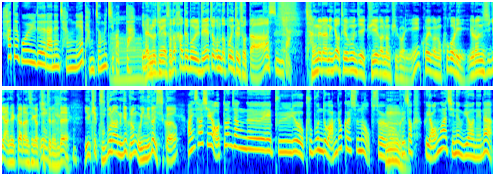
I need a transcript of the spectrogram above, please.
하드보일드라는 장르에 방점을 찍었다. 아, 멜로. 중에서도 하드 보일드에 조금 더 포인트를 줬다. 그렇습니다. 장르라는 게 어떻게 보면 이제 귀에 걸면 귀걸이, 코에 걸면 코걸이 이런 식이 아닐까라는 생각도 예. 드는데 이렇게 구분하는 게 그럼 의미가 있을까요? 아니 사실 어떤 장르의 분류 구분도 완벽할 수는 없어요. 음. 그래서 그 영화진흥위원회나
